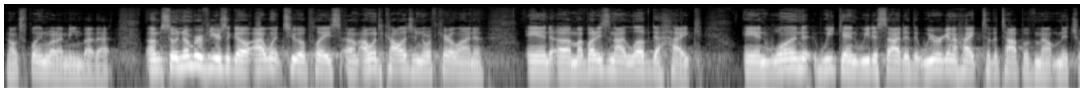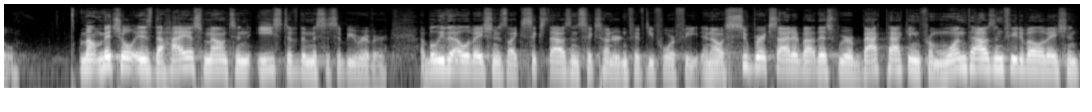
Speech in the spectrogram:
And I'll explain what I mean by that. Um, so, a number of years ago, I went to a place, um, I went to college in North Carolina, and uh, my buddies and I loved to hike. And one weekend, we decided that we were going to hike to the top of Mount Mitchell. Mount Mitchell is the highest mountain east of the Mississippi River. I believe the elevation is like 6,654 feet. And I was super excited about this. We were backpacking from 1,000 feet of elevation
